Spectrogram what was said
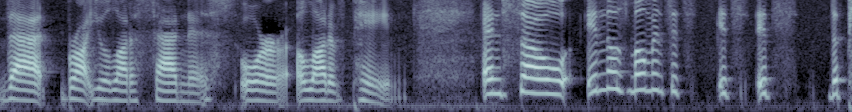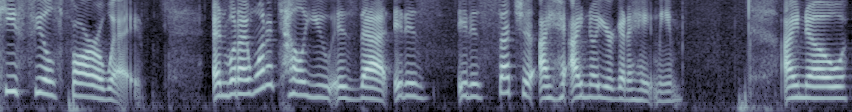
that brought you a lot of sadness or a lot of pain. And so in those moments it's it's it's the peace feels far away. And what I want to tell you is that it is it is such a I I know you're going to hate me. I know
